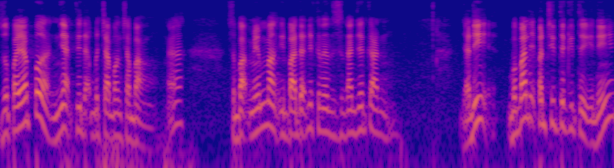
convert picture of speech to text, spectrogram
Supaya apa? Niat tidak bercabang-cabang. Eh? Sebab memang ibadat ni kena disengajakan. Jadi, berbalik pada cerita kita ini,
